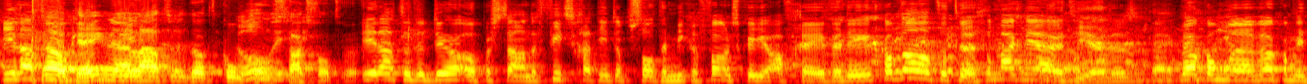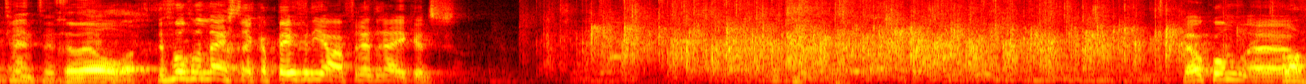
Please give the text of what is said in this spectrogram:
hier laten Nou, Oké, nou, laten dat komt Ron, dan straks wel terug. Hier laten we de deur openstaan, de fiets gaat niet op slot, de microfoons kun je afgeven. Die komt altijd terug, dat maakt niet uit hier. Dus Kijk. welkom, eh, welkom in Twente. Geweldig. De volgende lijsttrekker, PvdA, Fred Rijkens. Welkom. eh,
